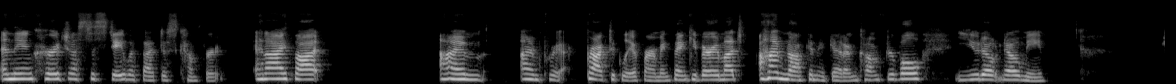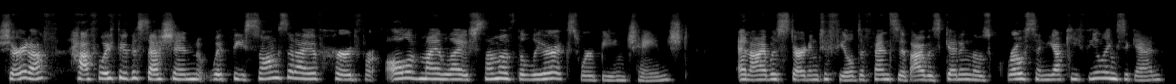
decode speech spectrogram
And they encourage us to stay with that discomfort. And I thought, I'm I'm pr- practically affirming. Thank you very much. I'm not going to get uncomfortable. You don't know me. Sure enough, halfway through the session, with these songs that I have heard for all of my life, some of the lyrics were being changed and I was starting to feel defensive. I was getting those gross and yucky feelings again.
